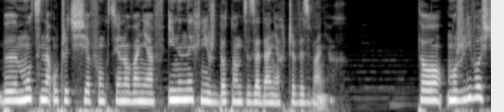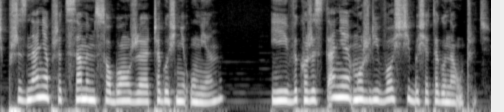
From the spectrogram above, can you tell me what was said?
by móc nauczyć się funkcjonowania w innych niż dotąd zadaniach czy wyzwaniach to możliwość przyznania przed samym sobą, że czegoś nie umiem i wykorzystanie możliwości, by się tego nauczyć.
